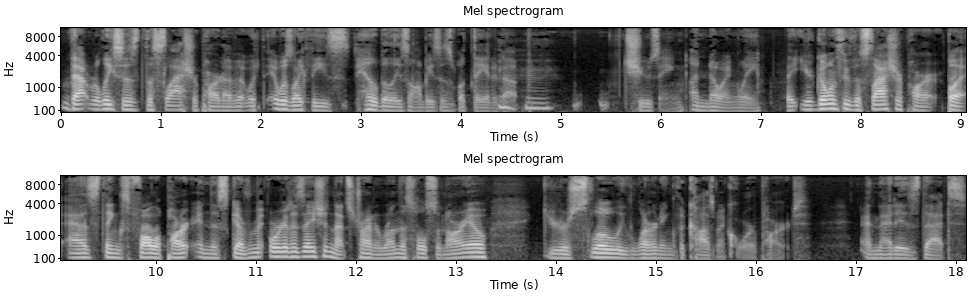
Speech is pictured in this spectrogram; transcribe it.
that releases the slasher part of it. With it was like these hillbilly zombies is what they ended up mm-hmm. choosing unknowingly. You're going through the slasher part, but as things fall apart in this government organization that's trying to run this whole scenario, you're slowly learning the cosmic horror part. And that is that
